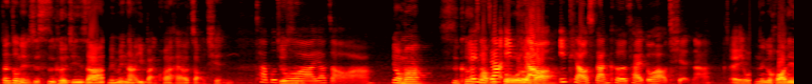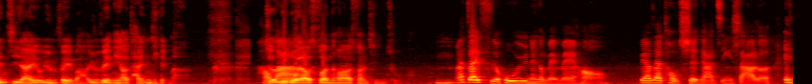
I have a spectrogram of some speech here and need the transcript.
但重点是四颗金沙，明明拿一百块还要找钱，差不多啊，要找啊。要吗？四颗哎、你这样一条？一条三颗才多少钱啊？哎、我那个花店寄来有运费吧？运费你也要摊一点吧？好啦，就如果要算的话，要算清楚。嗯，那在此呼吁那个妹妹哈，不要再偷吃人家的金沙了。哎、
